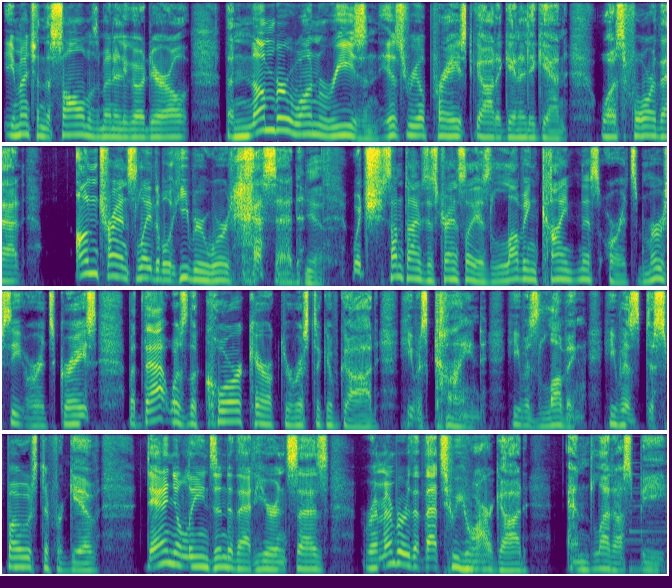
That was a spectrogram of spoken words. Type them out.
You mentioned the Psalms a minute ago, Daryl. The number one reason Israel praised God again and again was for that untranslatable Hebrew word chesed, yeah. which sometimes is translated as loving kindness or its mercy or its grace. But that was the core characteristic of God. He was kind, he was loving, he was disposed to forgive. Daniel leans into that here and says, Remember that that's who you are, God, and let us be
